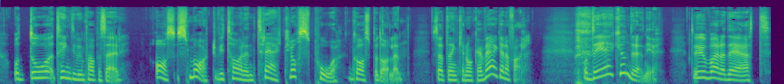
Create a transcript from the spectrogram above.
Och då tänkte min pappa så här, smart, vi tar en träkloss på gaspedalen så att den kan åka iväg i alla fall. Och det kunde den ju. Det är ju bara det att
